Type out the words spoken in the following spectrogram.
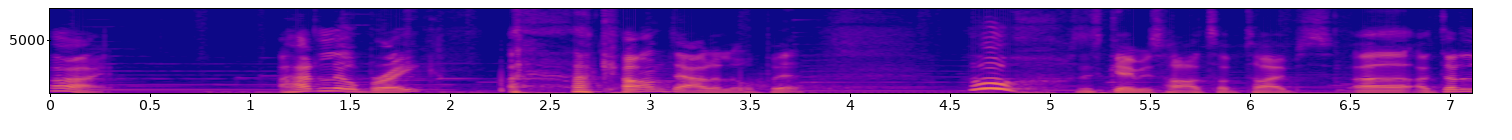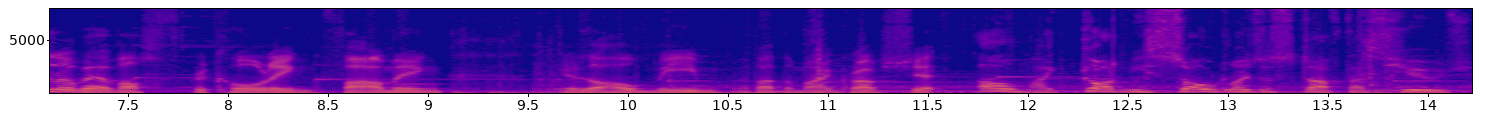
Alright. I had a little break. I calmed down a little bit. Whew, this game is hard sometimes. Uh, I've done a little bit of off-recording farming. You know, the whole meme about the Minecraft shit. Oh my god, we sold loads of stuff. That's huge.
